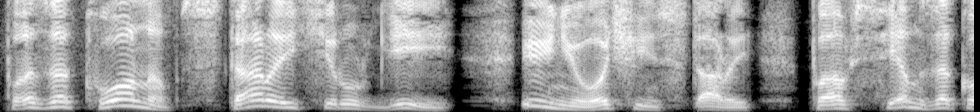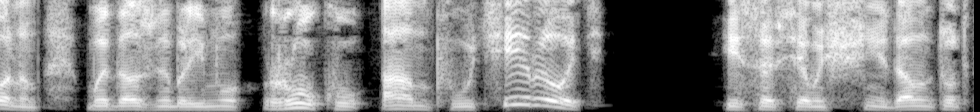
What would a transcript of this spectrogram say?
По законам старой хирургии, и не очень старой, по всем законам мы должны были ему руку ампутировать, и совсем еще недавно тут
